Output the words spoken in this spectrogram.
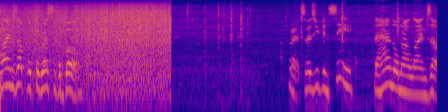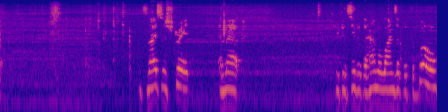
lines up with the rest of the bow. Alright, so as you can see, the handle now lines up. It's nice and straight, and that you can see that the handle lines up with the bow,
